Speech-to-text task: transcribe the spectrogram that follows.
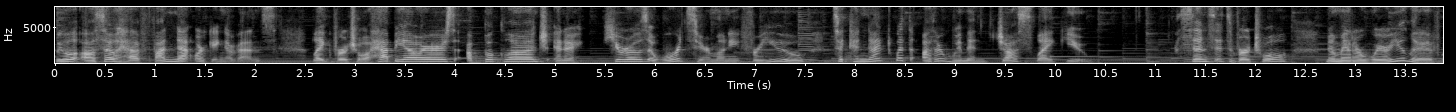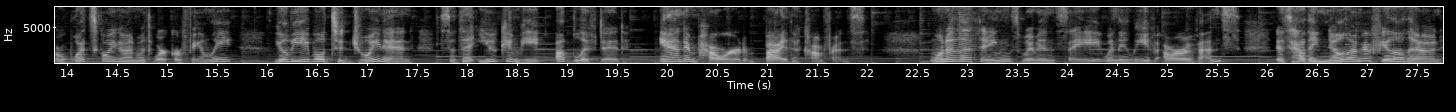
We will also have fun networking events like virtual happy hours, a book launch, and a Heroes Award ceremony for you to connect with other women just like you. Since it's virtual, no matter where you live or what's going on with work or family, you'll be able to join in so that you can be uplifted and empowered by the conference. One of the things women say when they leave our events is how they no longer feel alone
